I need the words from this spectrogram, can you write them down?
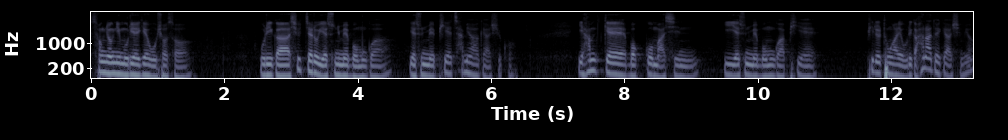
성령님 우리에게 오셔서 우리가 실제로 예수님의 몸과 예수님의 피에 참여하게 하시고 이 함께 먹고 마신 이 예수님의 몸과 피에 피를 통하여 우리가 하나 되게 하시며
